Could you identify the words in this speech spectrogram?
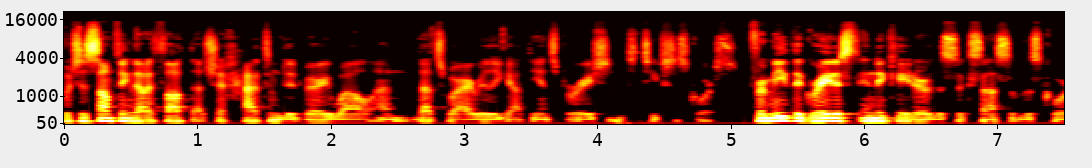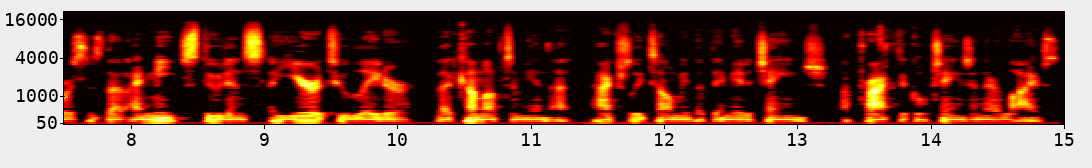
which is something that I thought that Sheikh Hatim did very well, and that's where I really got the inspiration to teach this course. For me, the greatest indicator of the success of this course is that I meet students a year or two later that come up to me and that actually tell me that they made a change, a practical change in their lives.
